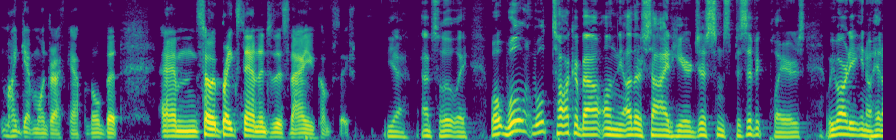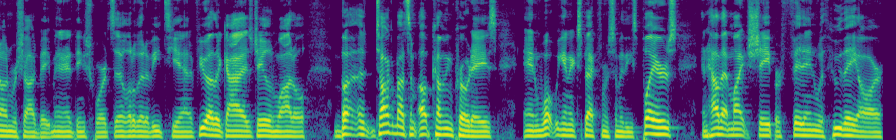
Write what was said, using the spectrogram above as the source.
might get more draft capital, but um, so it breaks down into this value conversation. Yeah, absolutely. Well, we'll we'll talk about on the other side here just some specific players. We've already you know hit on Rashod Bateman, Anthony Schwartz, a little bit of ETN, a few other guys, Jaylen Waddle, but uh, talk about some upcoming pro days and what we can expect from some of these players and how that might shape or fit in with who they are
